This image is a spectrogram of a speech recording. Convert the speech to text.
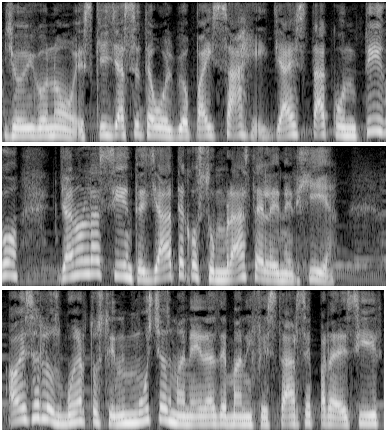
Yo digo, no, es que ya se te volvió paisaje, ya está contigo, ya no la sientes, ya te acostumbraste a la energía. A veces los muertos tienen muchas maneras de manifestarse para decir,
